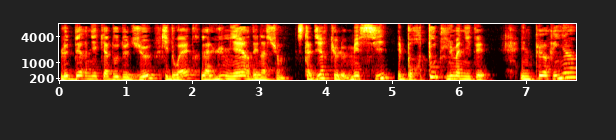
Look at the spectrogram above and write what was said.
le dernier cadeau de Dieu qui doit être la lumière des nations. C'est-à-dire que le Messie est pour toute l'humanité. Il ne peut rien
